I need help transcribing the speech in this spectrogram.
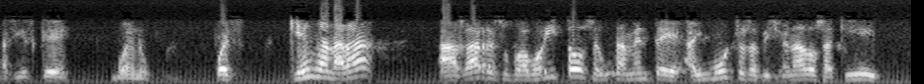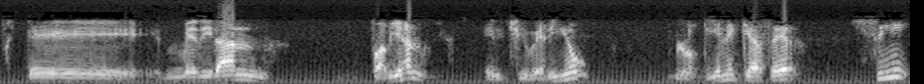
así es que bueno, pues quién ganará, agarre su favorito, seguramente hay muchos aficionados aquí que me dirán Fabián, el chiverío lo tiene que hacer sí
